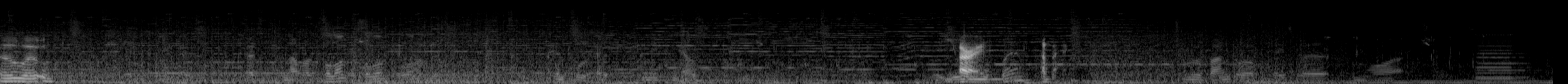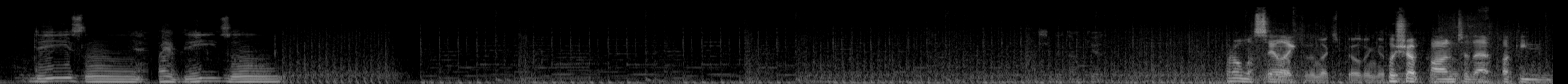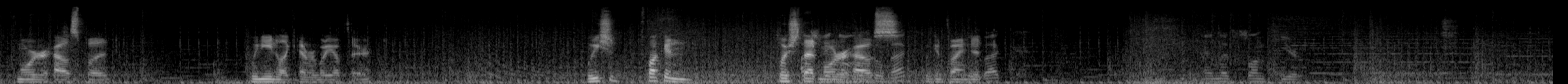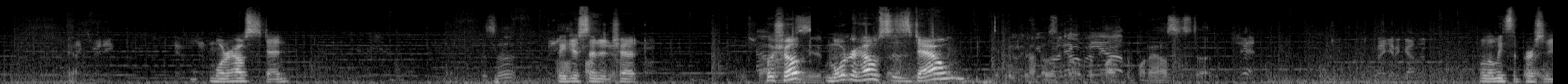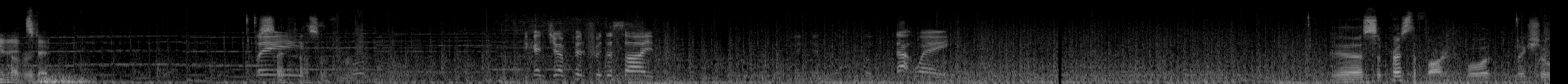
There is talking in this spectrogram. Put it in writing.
Oh, ooh, ooh. Hold on, hold on, hold on. All right, I'm back. Diesel. I have diesel. I'd almost say like to the next building. push up onto that fucking mortar house, but we need like everybody up there. We should fucking push that Actually, mortar no, house. back. We can find it. Back. And let's land here. Mortar house is dead. Is it? They Oh, just said it, yeah. chat. Push up. Mortar house is up. down. That doesn't help the fact that my house is dead. Shit. Can I get a gun then? Well, at least the person in Covered. it's dead. Please. house in front. You can jump in through the side. That way. Yeah, suppress the firing port. Make sure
